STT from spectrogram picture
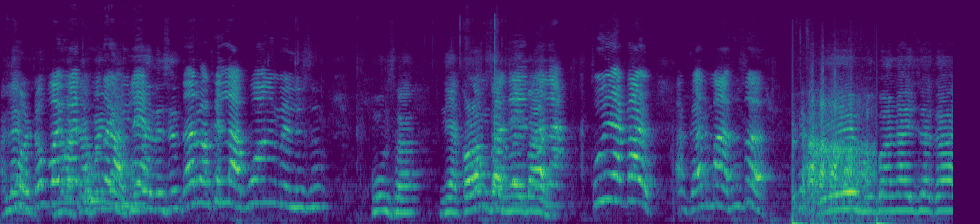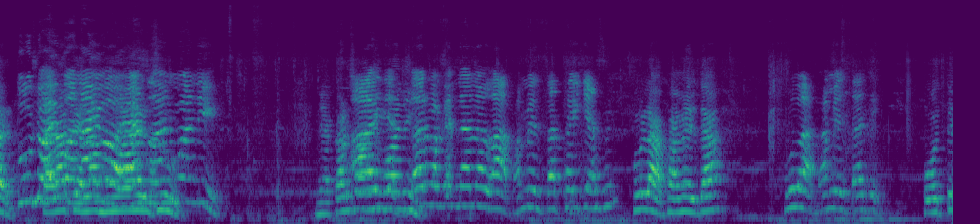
મોટો ભાઈ હું થઈ લે. મેલે છે. દર વખત લાફવાનું મેલું છું હું છે નેકળમ ઘર સજે બાર તું યા કર આ ઘર મારું છે. એ હું બનાવી છે ઘર. તું જોઈ બનાવ્યો હે સોનમની. નેકળશો આ નહીં દર વખત નાના લાફા મેલતા થઈ ગયા છે. શું લાફા મેલતા? હું લાફા મેલતા છે. પોતે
